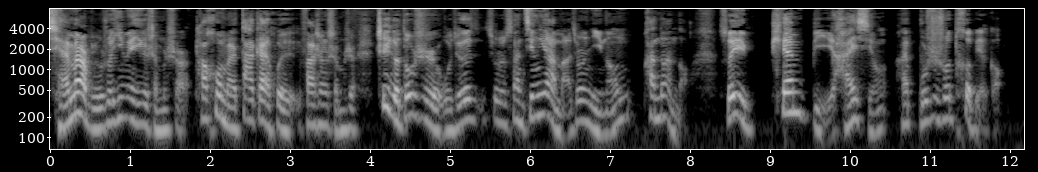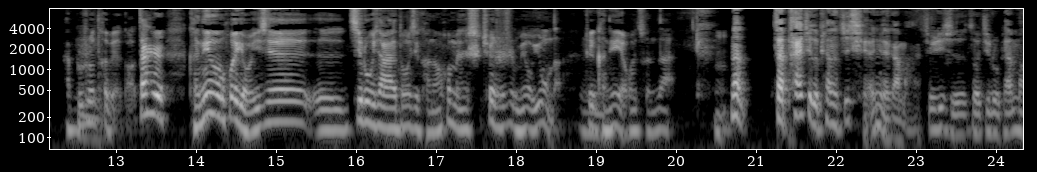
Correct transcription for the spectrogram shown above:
前面比如说因为一个什么事儿，他后面大概会发生什么事，这个都是我觉得就是算经验吧，就是你能判断到，所以偏比还行，还不是说特别高，还不是说特别高，但是肯定会有一些呃记录下来的东西，可能后面是确实是没有用的，这嗯肯定也会存在。嗯那在拍这个片子之前，你在干嘛？就一直做纪录片吗？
